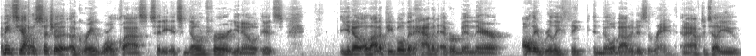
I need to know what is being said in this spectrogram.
I mean, Seattle is such a, a great world class city. It's known for, you know, it's, you know, a lot of people that haven't ever been there, all they really think and know about it is the rain. And I have to tell you,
